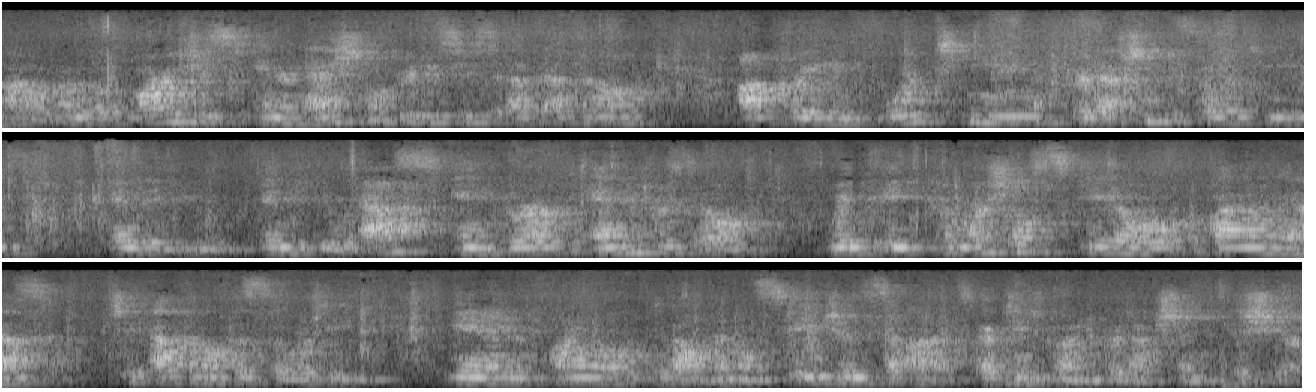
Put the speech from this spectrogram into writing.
uh, one of the largest international producers of ethanol, operating 14 production facilities in the, U in the U.S., in Europe, and in Brazil, with a commercial scale biomass to ethanol facility in final developmental stages, uh, expecting to go into production this year.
